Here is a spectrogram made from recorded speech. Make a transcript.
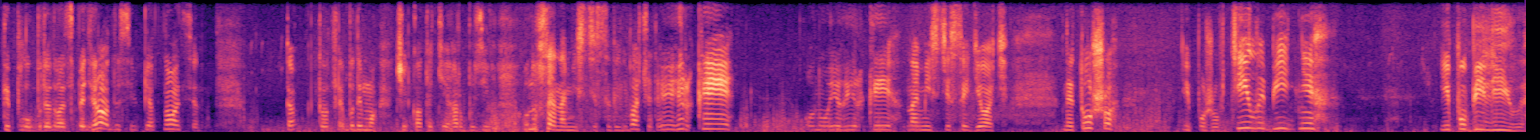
тепло буде 25 градусів, 15. Так, то це будемо чекати ті гарбузів. Воно все на місці сидить. Бачите, огірки, воно і на місці сидять. Не то, що і пожовтіли бідні, і побіліли.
